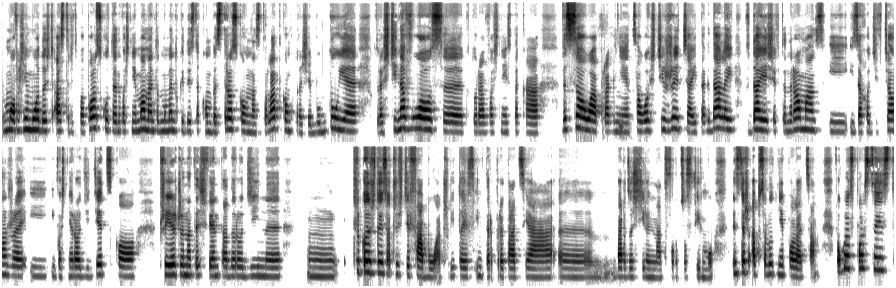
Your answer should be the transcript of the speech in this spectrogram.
właśnie młodość Astrid po polsku, ten właśnie moment, od momentu, kiedy jest taką beztroską nastolatką, która się buntuje, która ścina włosy, która właśnie jest taka wesoła, pragnie całości życia i tak dalej, wdaje się w ten romans i, i zachodzi w ciążę i, i właśnie rodzi dziecko, przyjeżdża na te święta do rodziny, tylko, że to jest oczywiście fabuła, czyli to jest interpretacja bardzo silna twórców filmu, więc też absolutnie polecam. W ogóle w Polsce jest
